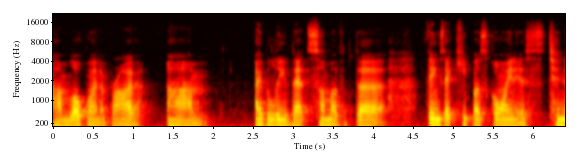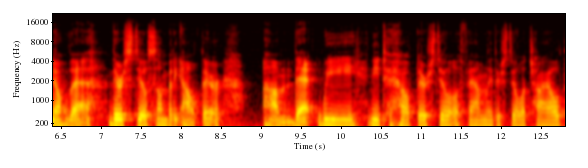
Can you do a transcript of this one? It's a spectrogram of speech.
um, local and abroad, um, I believe that some of the things that keep us going is to know that there's still somebody out there um, that we need to help. There's still a family, there's still a child,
